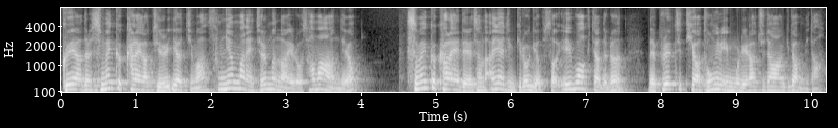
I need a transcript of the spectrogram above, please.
그의 아들 스멘크 카레가 뒤를 이었지만 3년 만에 젊은 나이로 사망하는데요. 스멘크 카레에 대해서는 알려진 기록이 없어 일부 학자들은 네프레티티와 동일 인물이라 주장하기도 합니다.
